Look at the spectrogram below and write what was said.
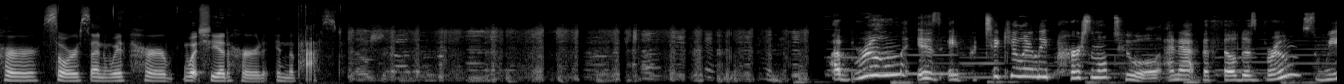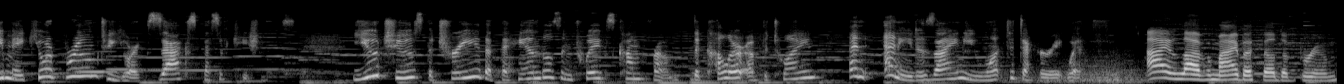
her source and with her what she had heard in the past. A broom is a particularly personal tool, and at Bathilda's Brooms, we make your broom to your exact specifications. You choose the tree that the handles and twigs come from, the color of the twine, and any design you want to decorate with. I love my Bathilda broom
